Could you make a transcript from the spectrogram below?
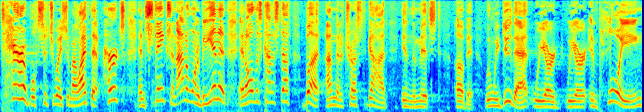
terrible situation in my life that hurts and stinks and I don't want to be in it and all this kind of stuff. But I'm going to trust God in the midst of it. When we do that, we are, we are employing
